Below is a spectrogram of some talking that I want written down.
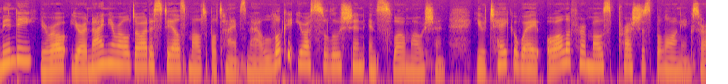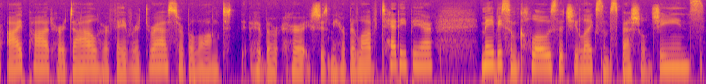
Mindy, your, your nine year old daughter steals multiple times. Now look at your solution in slow motion. You take away all of her most precious belongings her iPod, her doll, her favorite dress, her, belonged, her, her, excuse me, her beloved teddy bear, maybe some clothes that she likes, some special jeans.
